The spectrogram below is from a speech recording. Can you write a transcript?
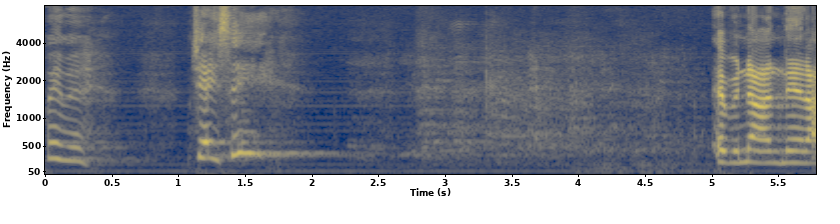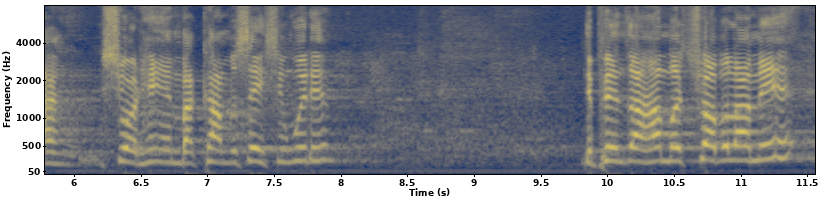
wait a minute. JC? Every now and then I shorthand my conversation with him. Depends on how much trouble I'm in.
